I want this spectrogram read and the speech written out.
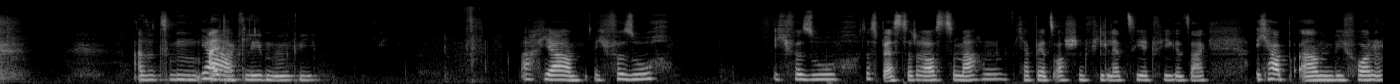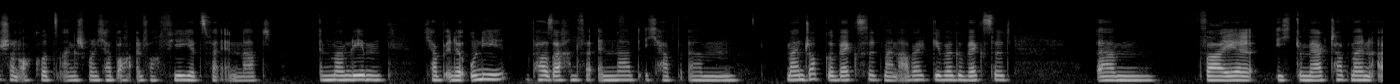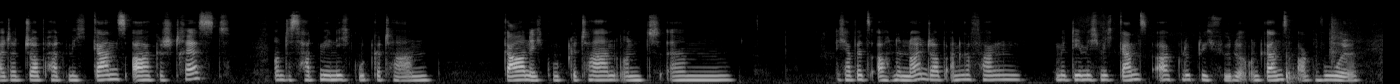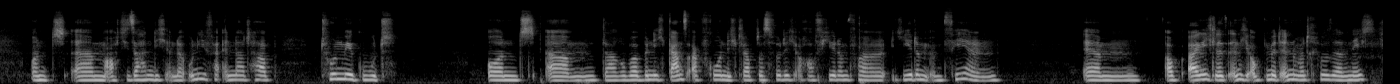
Also zum ja. Alltagsleben irgendwie. Ach ja, ich versuche ich versuche das Beste daraus zu machen. Ich habe jetzt auch schon viel erzählt, viel gesagt. Ich habe, ähm, wie vorhin schon auch kurz angesprochen, ich habe auch einfach viel jetzt verändert in meinem Leben. Ich habe in der Uni ein paar Sachen verändert. Ich habe ähm, meinen Job gewechselt, meinen Arbeitgeber gewechselt, ähm, weil ich gemerkt habe, mein alter Job hat mich ganz arg gestresst und es hat mir nicht gut getan. Gar nicht gut getan. Und ähm, ich habe jetzt auch einen neuen Job angefangen, mit dem ich mich ganz arg glücklich fühle und ganz arg wohl. Und ähm, auch die Sachen, die ich an der Uni verändert habe, tun mir gut. Und ähm, darüber bin ich ganz arg froh und ich glaube, das würde ich auch auf jeden Fall jedem empfehlen. Ähm, ob eigentlich letztendlich, ob mit Endometriose oder nicht,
